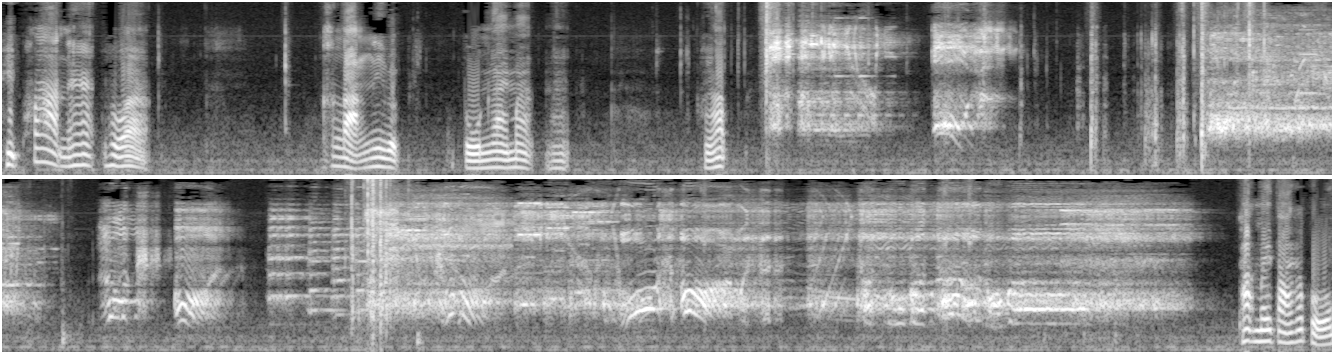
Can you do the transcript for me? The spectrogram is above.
ผิดผิดพลาดนะฮะ เพราะว่า ข้างหลังนี่แบบโดนง่ายมากนะฮะครับ Lock on. Come on. Force arms. Turnover, turnover. ถ้าไม่ตายครับผม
